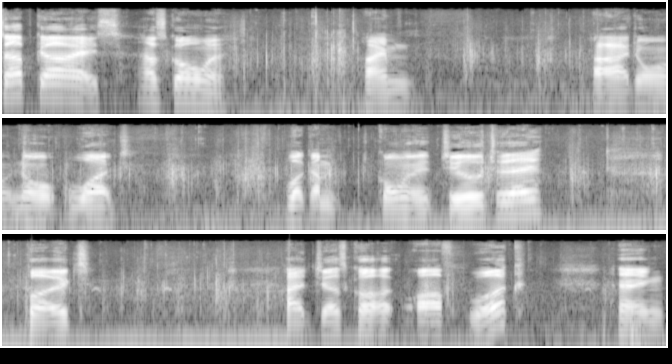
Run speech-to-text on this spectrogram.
up guys? How's it going? I'm I don't know what what I'm going to do today but I just got off work and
